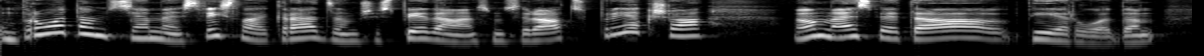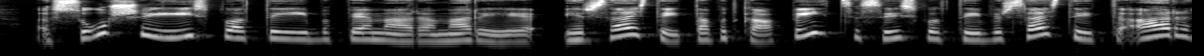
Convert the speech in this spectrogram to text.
Un, protams, ja mēs visu laiku redzam, šis piedāvājums mums ir acu priekšā, nu, mēs pie tā pierodam. Sushi izplatība, piemēram, arī ir saistīta, tāpat kā pīcis izplatība, ir saistīta ar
